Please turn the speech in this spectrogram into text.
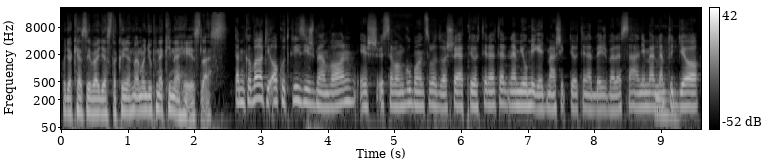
hogy a kezébe vegye ezt a könyvet, mert mondjuk neki nehéz lesz. Tehát amikor valaki akut krízisben van, és össze van gubancolódva a saját története, nem jó még egy másik történetbe is beleszállni, mert hmm. nem tudja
